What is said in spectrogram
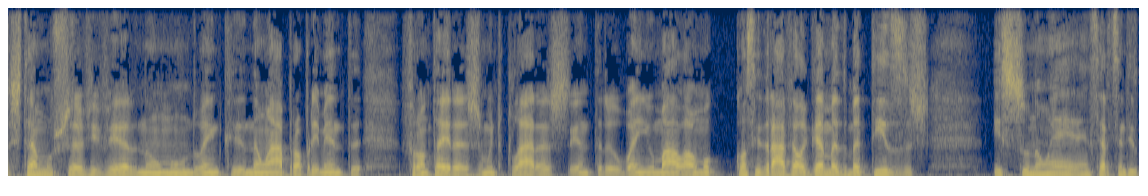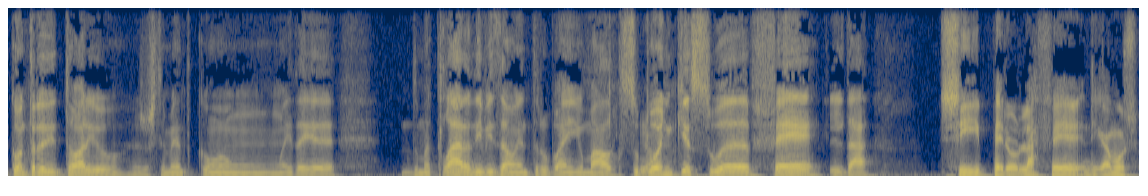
estamos a viver num mundo em que não há propriamente fronteiras muito claras entre o bem e o mal, há uma considerável gama de matizes. Isso não é, em certo sentido, contraditório justamente com a ideia de uma clara divisão entre o bem e o mal que suponho que a sua fé lhe dá? Sí, pero la fe, digamos,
